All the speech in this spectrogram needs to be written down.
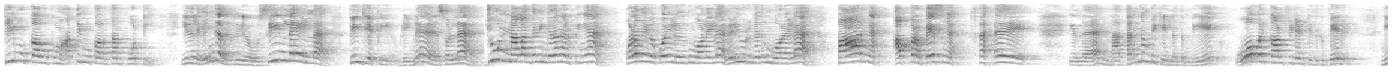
திமுகவுக்கும் அதிமுகவும் தான் போட்டி. இதில் எங்கே சீன்லே இல்லை பிஜேபி. அப்படின்னு சொல்ல ஜூன் நாலாம் தேதி இங்கே தானே இருப்பீங்க? குலதெய்வ கோயில் எதுக்கும் போலையில வெளியூருக்கு எதுக்கும் போலையில? பாருங்க அப்புறம் பேசுங்க. ஹே, இந்த நான் தன்னம்பிக்கை இல்லை தம்பி. ஓவர் கான்ஃபிடென்ட் இதுக்கு பேர். நீ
